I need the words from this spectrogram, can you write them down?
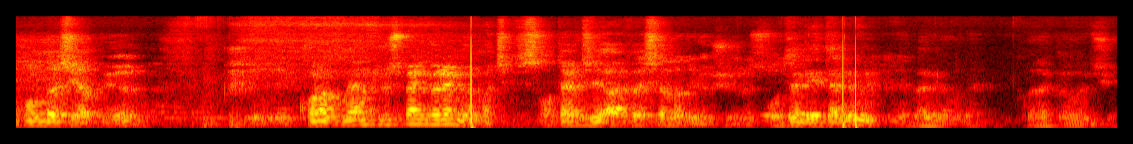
bu konuda şey yapıyor? E, Konaklayan turist ben göremiyorum açıkçası. Otelci arkadaşlarla da görüşüyoruz. Otel yeterli mi Bergama'da? Konaklama için.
